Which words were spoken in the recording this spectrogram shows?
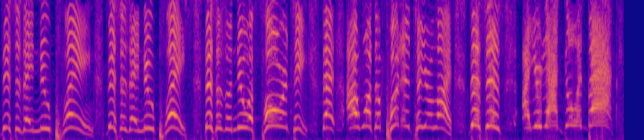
This is a new plane. This is a new place. This is a new authority that I want to put into your life. This is, you're not going back.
